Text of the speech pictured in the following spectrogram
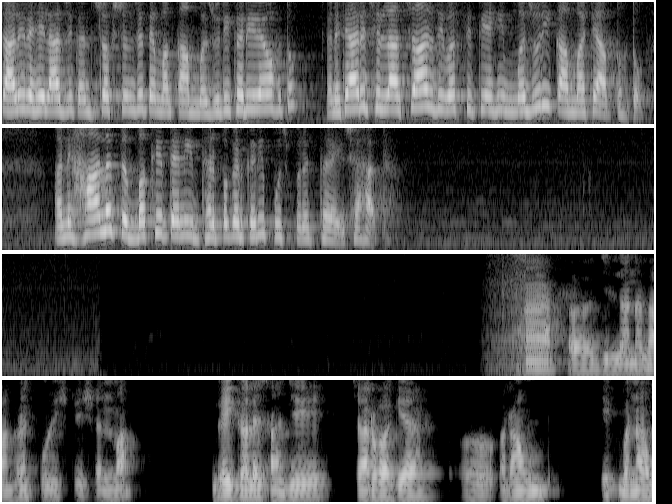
ચાલી રહેલા જે કન્સ્ટ્રક્શન છે તેમાં કામ મજૂરી કરી રહ્યો હતો અને ત્યારે છેલ્લા ચાર દિવસથી તે અહીં મજૂરી કામ માટે આવતો હતો. અને હાલત બકે તેની ધરપકડ કરી પૂછપરછ ધરાઈ છે હાથ. આ જિલ્લાના લાંગણજ પોલીસ સ્ટેશનમાં ગઈકાલે સાંજે ચાર વાગ્યા અરાઉન્ડ એક બનાવ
